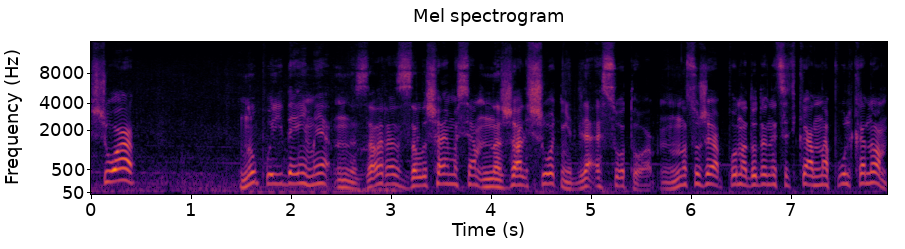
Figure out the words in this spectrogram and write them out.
що? Ну, по ідеї, ми зараз залишаємося, на жаль, шотні для Есото. У нас уже понад 11к напулькано.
